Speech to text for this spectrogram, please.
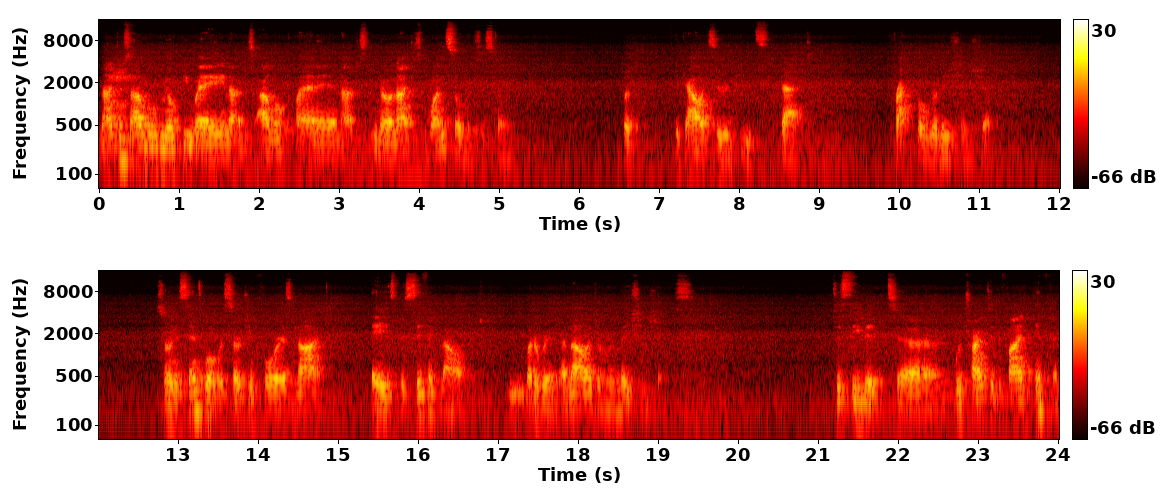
not just our little Milky Way, not just our little planet, not just, you know, not just one solar system, but the galaxy repeats that fractal relationship. So in a sense, what we're searching for is not a specific knowledge, but a, a knowledge of relationships. To see that uh, we're trying to define infinite.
